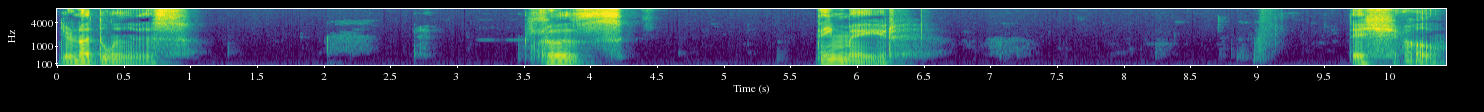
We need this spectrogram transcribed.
you're not doing this. Because they made this show.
